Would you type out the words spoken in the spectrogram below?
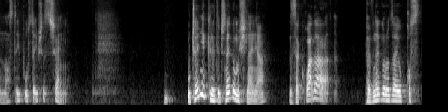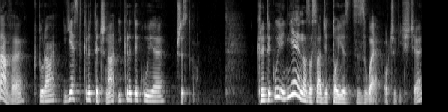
no, z tej pustej przestrzeni. Uczenie krytycznego myślenia zakłada pewnego rodzaju postawę, która jest krytyczna i krytykuje wszystko. Krytykuje nie na zasadzie to jest złe, oczywiście,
